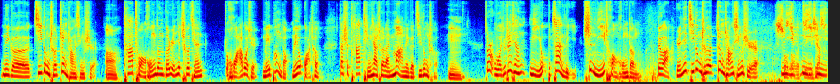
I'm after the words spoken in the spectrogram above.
那个机动车正常行驶，啊，他闯红灯搁人家车前就划过去，没碰到，没有剐蹭，但是他停下车来骂那个机动车，嗯，就是我就在想，你又不占理，是你闯红灯，对吧？人家机动车正常行驶，受你你你，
